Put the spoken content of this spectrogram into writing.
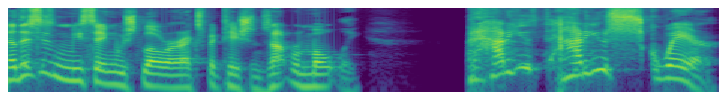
Now, this isn't me saying we should lower our expectations, not remotely. But how do you how do you square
